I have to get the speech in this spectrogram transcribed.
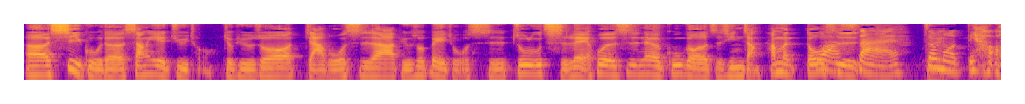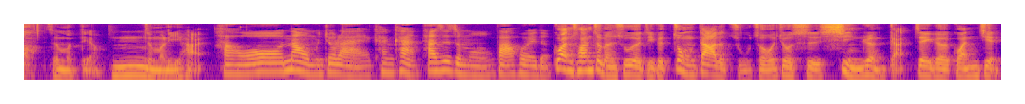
呃戏骨的商业巨头，就比如说贾博士啊，比如说贝佐斯，诸如此类，或者是那个 Google 的执行长，他们都是哇是塞，这么屌！这么屌，嗯，这么厉害。好哦，那我们就来看看他是怎么发挥的。贯穿这本书的几个重大的主轴就是信任感这个关键。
